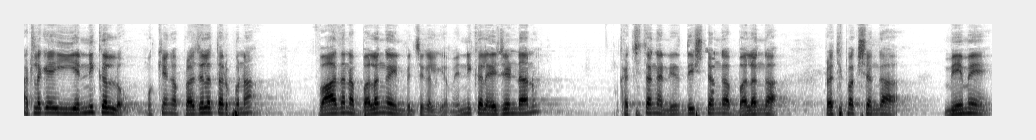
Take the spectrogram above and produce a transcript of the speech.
అట్లాగే ఈ ఎన్నికల్లో ముఖ్యంగా ప్రజల తరపున వాదన బలంగా వినిపించగలిగాం. ఎన్నికల ఎజెండాను ఖచ్చితంగా నిర్దిష్టంగా బలంగా ప్రతిపక్షంగా మేమే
